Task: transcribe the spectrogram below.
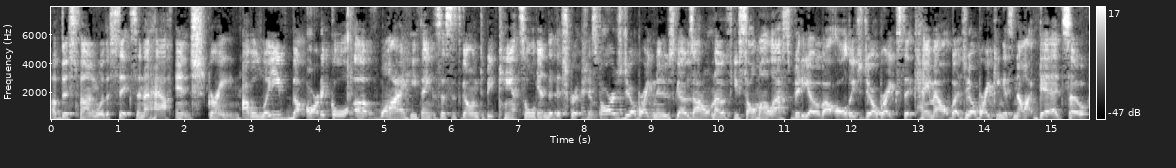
of this phone with a six and a half inch screen. I will leave the article of why he thinks this is going to be canceled in the description. And as far as jailbreak news goes, I don't know if you saw my last video about all these jailbreaks that came out, but jailbreaking is not dead, so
